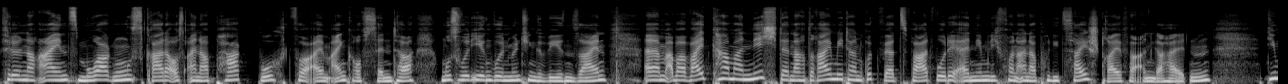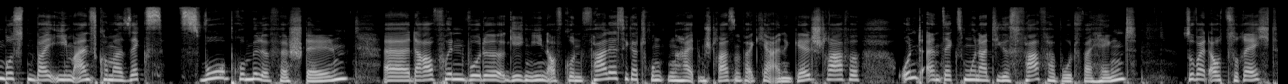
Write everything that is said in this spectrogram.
Viertel nach eins morgens gerade aus einer Parkbucht vor einem Einkaufscenter, muss wohl irgendwo in München gewesen sein. Ähm, aber weit kam er nicht, denn nach drei Metern Rückwärtsfahrt wurde er nämlich von einer Polizeistreife angehalten. Die mussten bei ihm 1,62 Promille feststellen. Äh, daraufhin wurde gegen ihn aufgrund fahrlässiger Trunkenheit im Straßenverkehr eine Geldstrafe und ein sechsmonatiges Fahrverbot verhängt. Soweit auch zu Recht.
